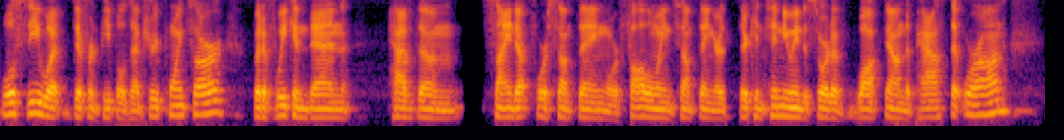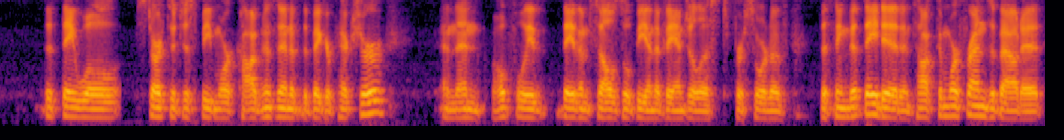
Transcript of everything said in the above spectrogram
we'll see what different people's entry points are. But if we can then have them signed up for something or following something, or they're continuing to sort of walk down the path that we're on, that they will start to just be more cognizant of the bigger picture. And then hopefully they themselves will be an evangelist for sort of the thing that they did and talk to more friends about it.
